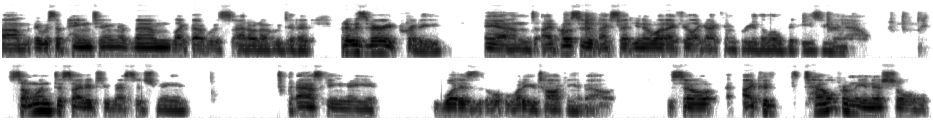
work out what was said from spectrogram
Um, it was a painting of them, like that was, I don't know who did it, but it was very pretty. And I posted it and I said, you know what? I feel like I can breathe a little bit easier now. Someone decided to message me asking me, what is, what are you talking about? So I could tell from the initial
